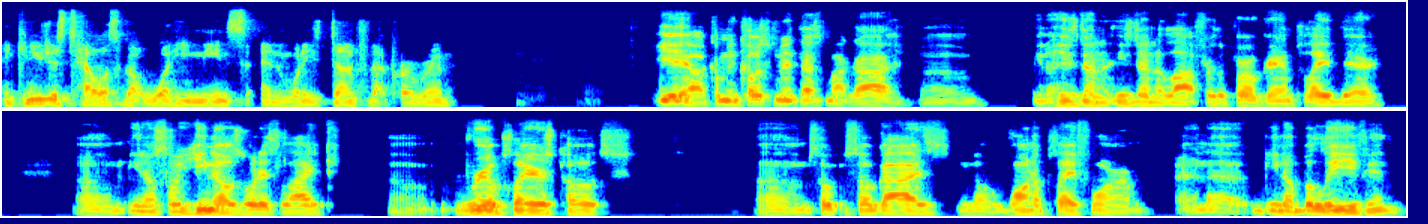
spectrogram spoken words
and can you just tell us about what he means and what he's done for that program? Yeah, I mean, Coach Smith, that's my guy. Um, you know, he's done he's done a lot for the program, played there. Um, you know, so he knows what it's like. Um, real players coach. Um, so so guys, you know, want to play for him and uh, you know believe in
